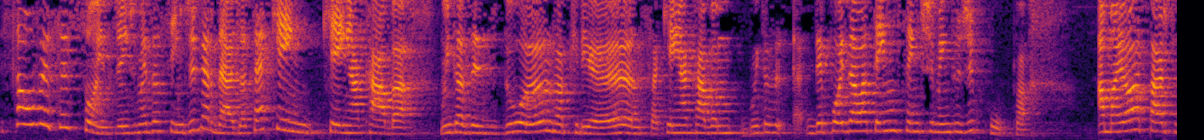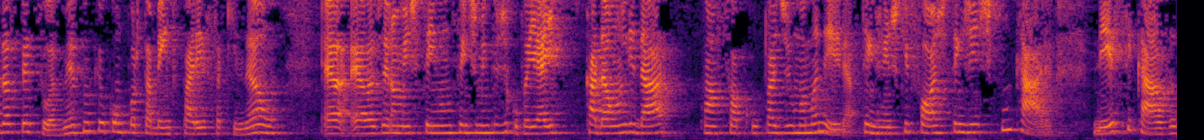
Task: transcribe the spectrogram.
Salvo exceções, gente, mas assim, de verdade, até quem, quem acaba muitas vezes doando a criança, quem acaba muitas depois ela tem um sentimento de culpa a maior parte das pessoas, mesmo que o comportamento pareça que não, ela, é, ela, geralmente tem um sentimento de culpa. E aí cada um lidar com a sua culpa de uma maneira. Tem gente que foge, tem gente que encara. Nesse caso,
